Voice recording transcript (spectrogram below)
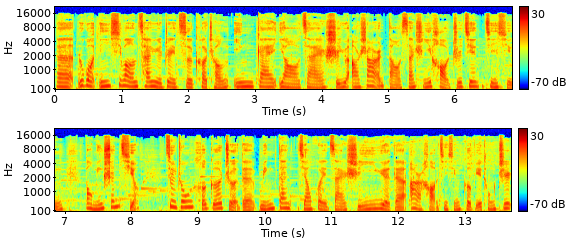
呃，如果您希望参与这次课程，应该要在十月二十二到三十一号之间进行报名申请。最终合格者的名单将会在十一月的二号进行个别通知。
